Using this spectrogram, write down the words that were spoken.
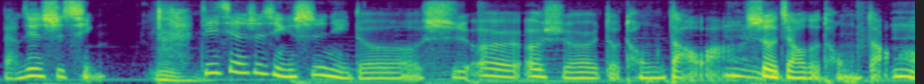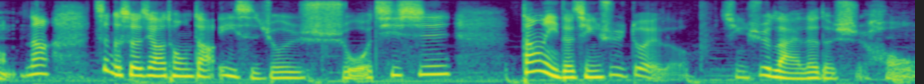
两件事情。嗯。第一件事情是你的十二二十二的通道啊，嗯。社交的通道。嗯。嗯，那这个社交通道意思就是说，其实当你的情绪对了，情绪来了的时候，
